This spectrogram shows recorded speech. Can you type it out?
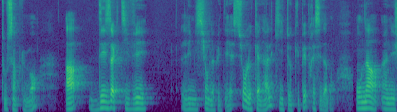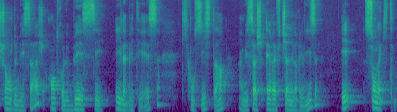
tout simplement à désactiver l'émission de la PTS sur le canal qui est occupé précédemment. On a un échange de messages entre le BSC et la BTS qui consiste à un message RF Channel Release et son acquittement.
